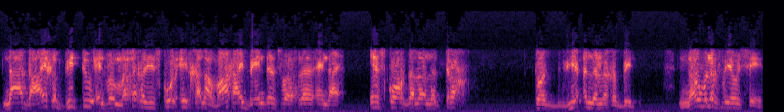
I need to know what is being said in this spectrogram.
na daai gebied toe en vanmiddag as die skool uitgaan dan wag hy bendes vir hulle en daai eskort hulle hulle terug tot weer in hulle gebied. Nou wil ek vir jou sê,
